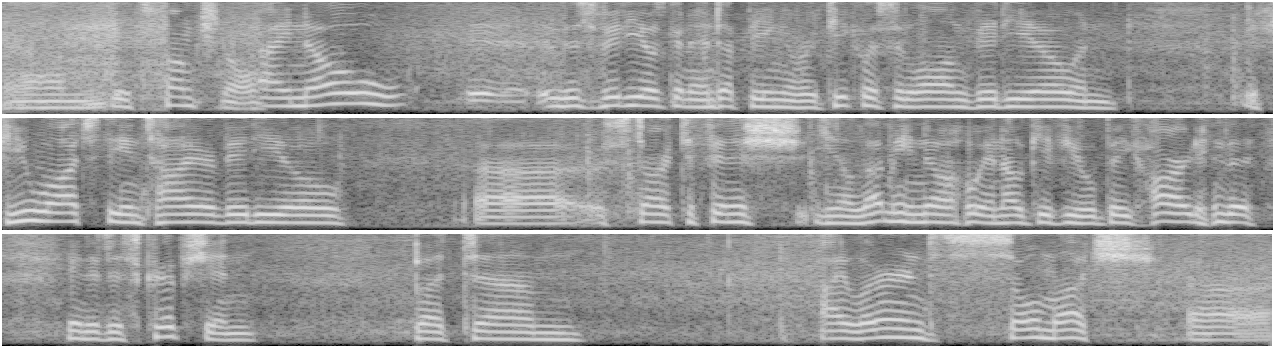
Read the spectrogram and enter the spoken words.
Um, it's functional. I know uh, this video is going to end up being a ridiculously long video, and if you watch the entire video, uh, start to finish, you know, let me know and I'll give you a big heart in the in the description. But um, I learned so much, uh,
